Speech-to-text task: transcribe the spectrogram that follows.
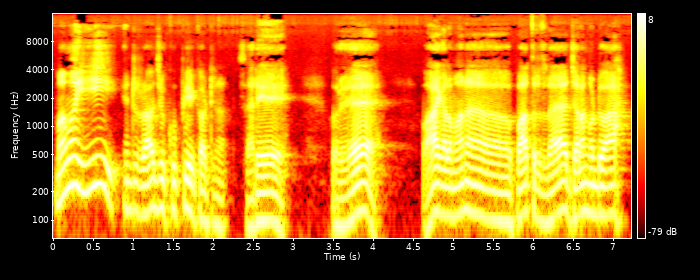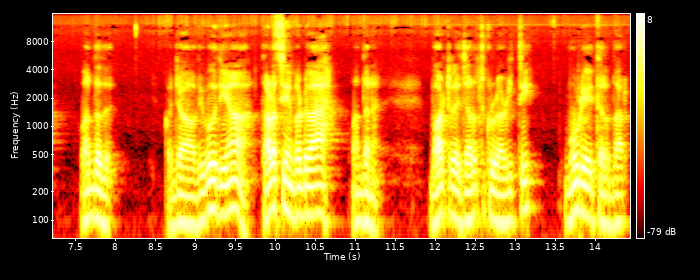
மாமா ஈ! என்று ராஜு குப்பியை காட்டினான். சரே ஒரு வாயகலமான பாத்திரத்தில் ஜலம் கொண்டு வா வந்தது. கொஞ்சம் விபூதியும் துளசியும் கொண்டு வா வந்தன. பாட்டிலை ஜலத்துக்குள் அழுத்தி மூடியை திறந்தார்.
